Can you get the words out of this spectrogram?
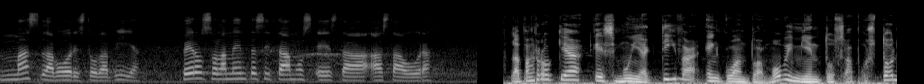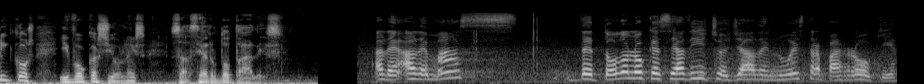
más labores todavía, pero solamente citamos esta hasta ahora. La parroquia es muy activa en cuanto a movimientos apostólicos y vocaciones sacerdotales. Además de todo lo que se ha dicho ya de nuestra parroquia,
